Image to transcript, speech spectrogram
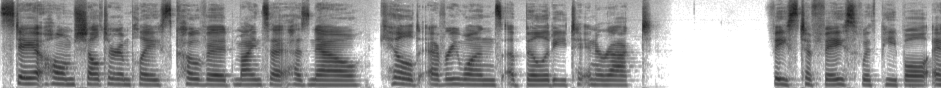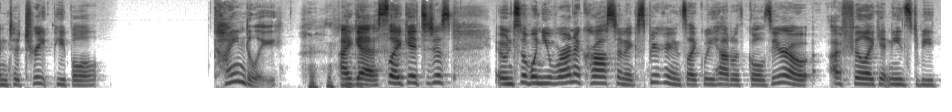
stay at home, shelter in place, COVID mindset has now killed everyone's ability to interact face to face with people and to treat people kindly, I guess. Like it's just, and so when you run across an experience like we had with Goal Zero, I feel like it needs to be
